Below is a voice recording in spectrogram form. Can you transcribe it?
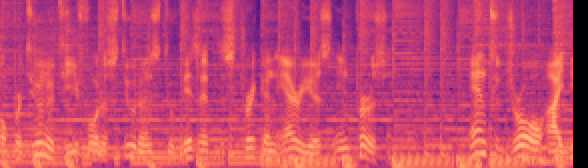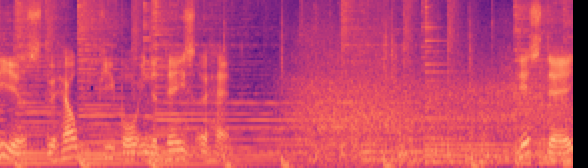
opportunity for the students to visit the stricken areas in person and to draw ideas to help people in the days ahead. This day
